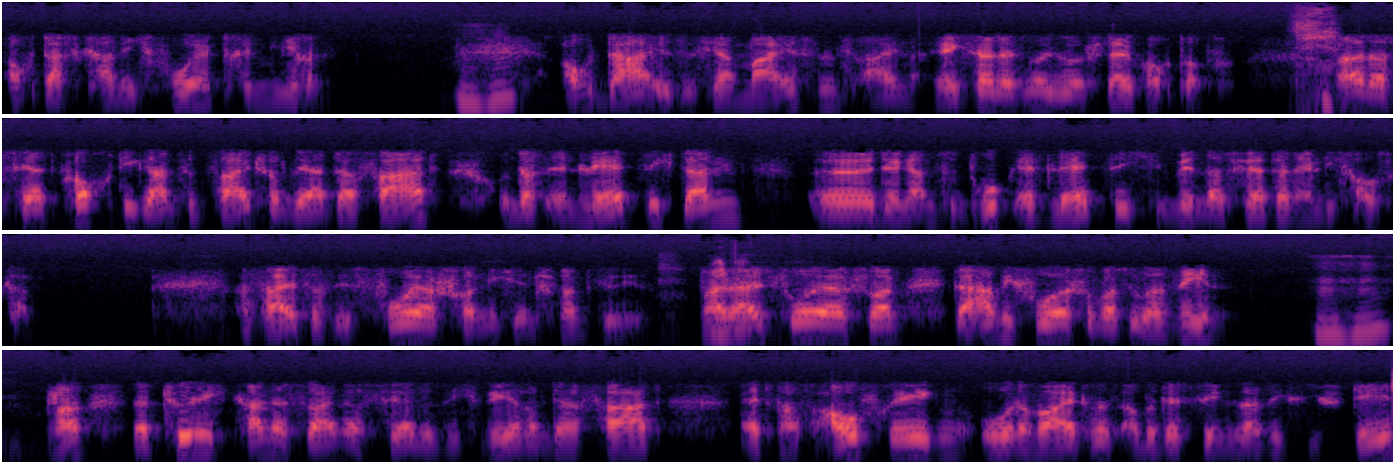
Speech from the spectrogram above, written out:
auch das kann ich vorher trainieren. Mhm. Auch da ist es ja meistens ein, ich sage das nur so ein Schnellkochtopf. Ja, das Pferd kocht die ganze Zeit schon während der Fahrt und das entlädt sich dann, äh, der ganze Druck entlädt sich, wenn das Pferd dann endlich raus kann. Das heißt, das ist vorher schon nicht entspannt gewesen. Ja, da ist vorher schon, da habe ich vorher schon was übersehen. Mhm. Ja, natürlich kann es sein, dass Pferde sich während der Fahrt etwas aufregen, ohne weiteres, aber deswegen lasse ich sie stehen,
